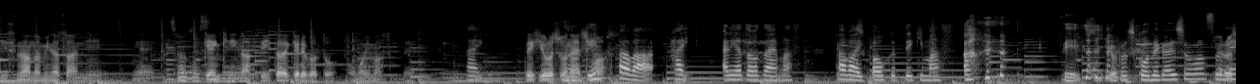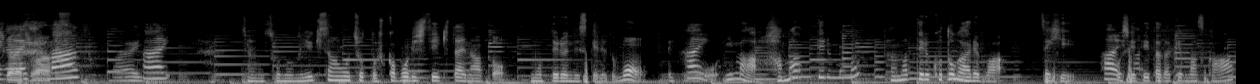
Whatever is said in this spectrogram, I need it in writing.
リスナーの皆さんに、ねね元気になっていただければと思いますので、はいぜひよろしくお願いします元気。パワー、はい、ありがとうございます。パワーいっぱい送っていきます。ぜひよろしくお願いします。よろしくお願いしますす。はい。はい、じゃあそのみゆきさんをちょっと深掘りしていきたいなと思ってるんですけれども、えっとはい。今ハマってるもの、ハマってることがあれば、ぜひはい、教えていただけますか？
